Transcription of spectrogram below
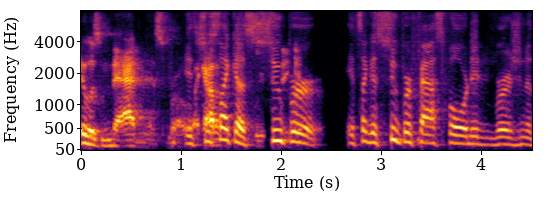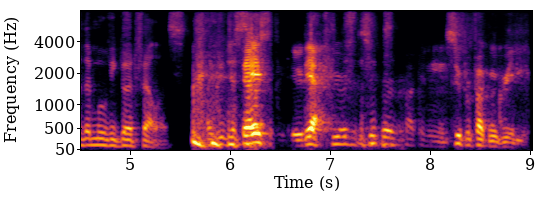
it was madness, bro. It's Like, just like a super. thinking. Super. It's like a super fast forwarded version of the movie Goodfellas. Like you just Basically, dude. Yeah, we were just super fucking super fucking greedy.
